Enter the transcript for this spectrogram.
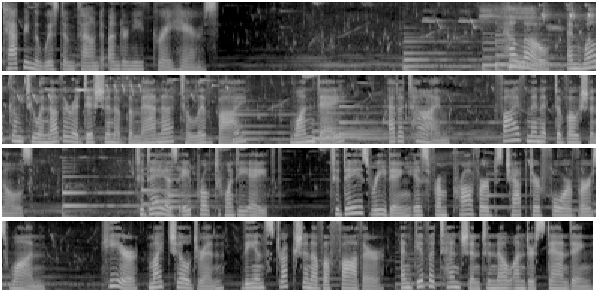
Tapping the wisdom found underneath gray hairs. Hello, and welcome to another edition of the Manna to Live By. One day at a time. Five minute devotionals. Today is April 28th. Today's reading is from Proverbs chapter 4, verse 1. Hear, my children, the instruction of a father, and give attention to know understanding.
